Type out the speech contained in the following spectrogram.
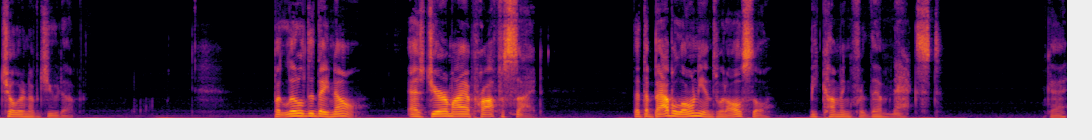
children of Judah. But little did they know, as Jeremiah prophesied, that the Babylonians would also be coming for them next. Okay?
